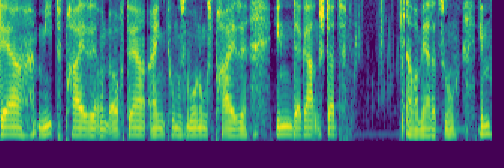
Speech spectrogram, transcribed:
der Mietpreise und auch der Eigentumswohnungspreise in der Gartenstadt. Aber mehr dazu im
